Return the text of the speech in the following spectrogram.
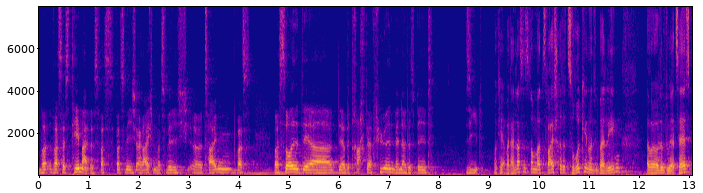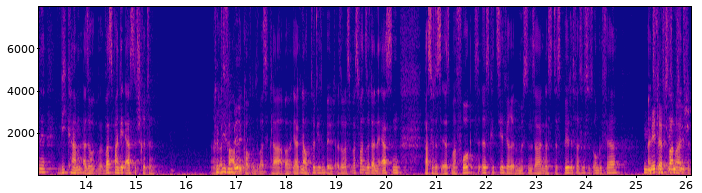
wa- was das Thema ist, was, was will ich erreichen, was will ich äh, zeigen, was, was soll der, der Betrachter fühlen, wenn er das Bild sieht. Okay, aber dann lass uns noch mal zwei Schritte zurückgehen und überlegen, oder du erzählst mir, wie kam, also was waren die ersten Schritte? Zu diesem Farbe Bild? gekauft und sowas, klar, aber ja genau, zu diesem Bild. Also was, was waren so deine ersten, hast du das erstmal vorskizziert? Wir müssen sagen, dass das Bild ist, was ist es ungefähr? 1,20 Meter, 1,50 mal 20,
